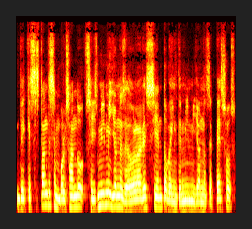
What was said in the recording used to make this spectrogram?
de que se están desembolsando 6 mil millones de dólares, 120 mil millones de pesos,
